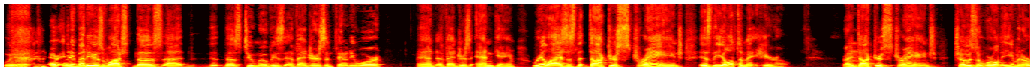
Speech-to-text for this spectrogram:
We, uh, anybody who's watched those uh, th- those two movies, Avengers: Infinity War and Avengers: Endgame, realizes that Doctor Strange is the ultimate hero. Right? Mm. Doctor Strange chose a world, even a,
